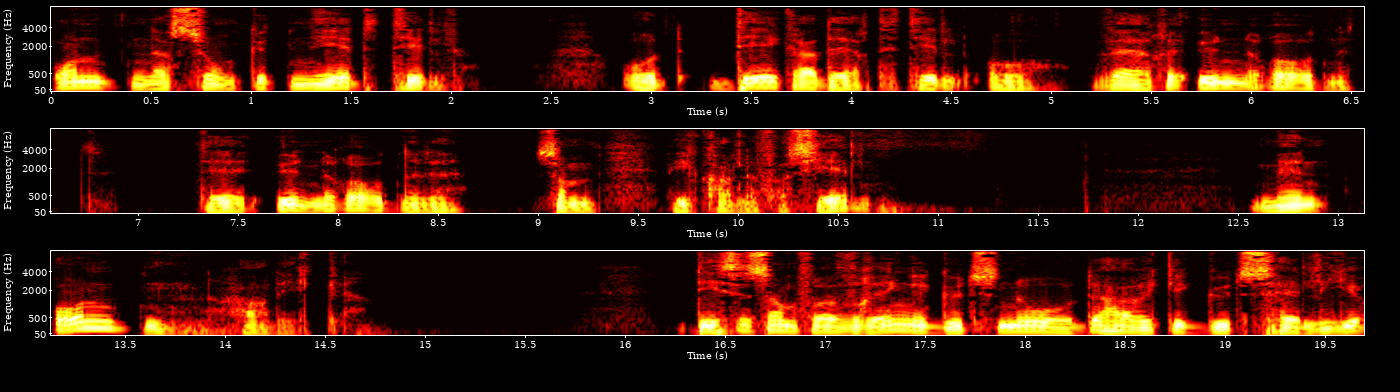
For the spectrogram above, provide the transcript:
ånden er sunket ned til og degradert til å være underordnet det underordnede som vi kaller for sjelen. Men ånden har det ikke. Disse som forvrenger Guds nåde, har ikke Guds hellige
